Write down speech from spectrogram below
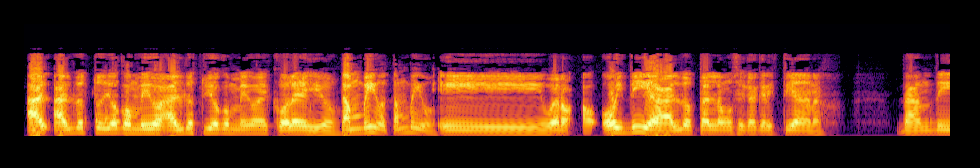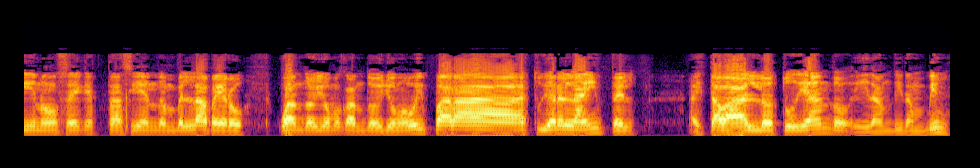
Al- Aldo estudió conmigo, Aldo estudió conmigo en el colegio. Están vivos, están vivos. Y bueno, hoy día Aldo está en la música cristiana. Dandy no sé qué está haciendo en verdad, pero cuando yo, cuando yo me voy para estudiar en la Intel, ahí estaba Aldo estudiando y Dandy también.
